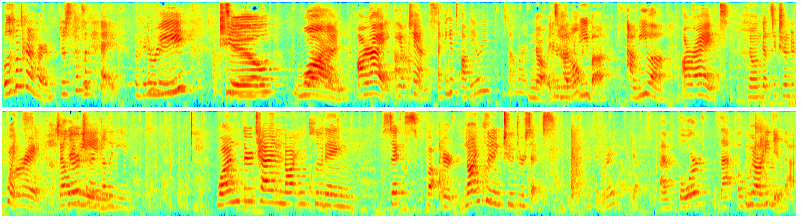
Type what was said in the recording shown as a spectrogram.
Well, this one's kind of hard. Just That's okay. Okay. Three, two, one. All right, you have a chance. I think it's Aviary. Is that right? No, it's No? Habiba. Habiba. All right. No one gets 600 points. All right. Jelly Your bean. turn, Jelly Bean. 1 through 10, not including 6, fi- or not including 2 through 6. I think, right? Yeah. I have four. Is that okay? We already did that.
